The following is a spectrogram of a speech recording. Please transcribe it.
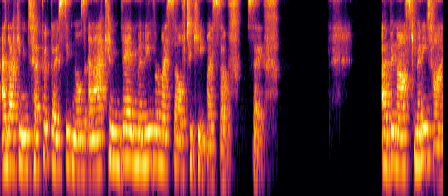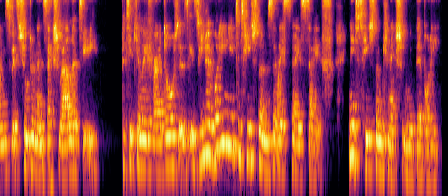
And I can interpret those signals and I can then maneuver myself to keep myself safe. I've been asked many times with children and sexuality, particularly for our daughters, is, you know, what do you need to teach them so they stay safe? You need to teach them connection with their body.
